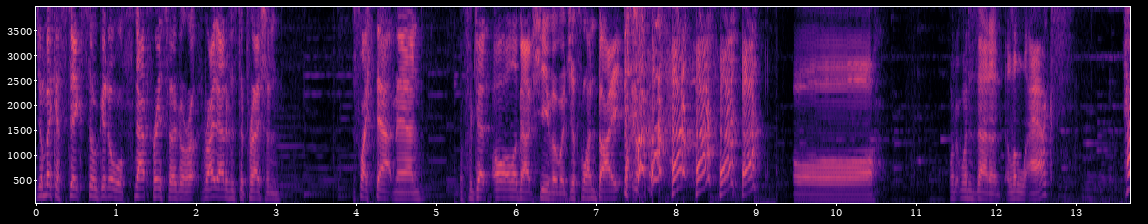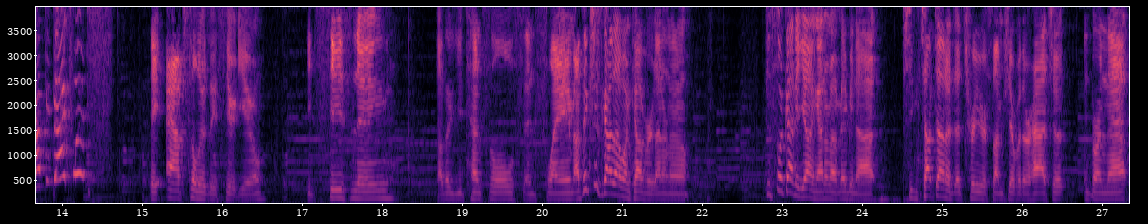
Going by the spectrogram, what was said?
You'll make a steak so good it will snap Hraesvelgr right out of his depression. Just like that, man. You'll forget all about Shiva with just one bite. oh. What, what is that, a, a little axe? Happy backflips! They absolutely suit you. Need seasoning, other utensils, and flame. I think she's got that one covered, I don't know. She's still kind of young. I don't know. Maybe not. She can chop down a, a tree or some shit with her hatchet and burn that.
